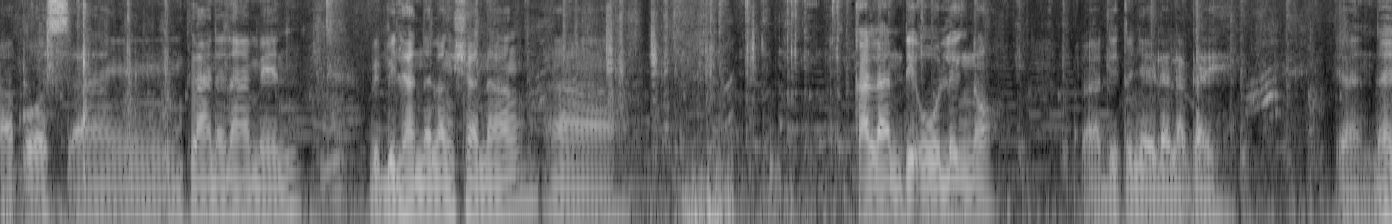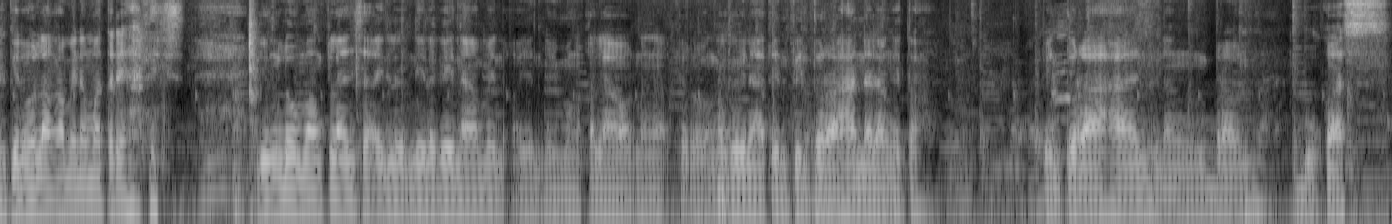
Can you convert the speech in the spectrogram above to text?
Tapos ang plano namin, bibilhan na lang siya ng ah, kalandi uling no. Para dito niya ilalagay. Yan, dahil kinulang kami ng materialis. yung lumang plancha ay nilagay namin. Ayun, may mga kalawang na nga. Pero ang gagawin natin, pinturahan na lang ito. Pinturahan ng brown bukas.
